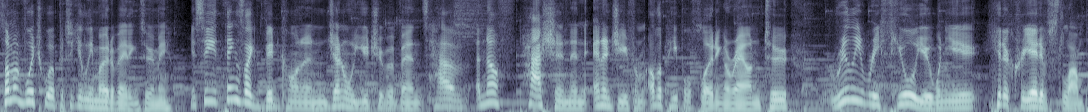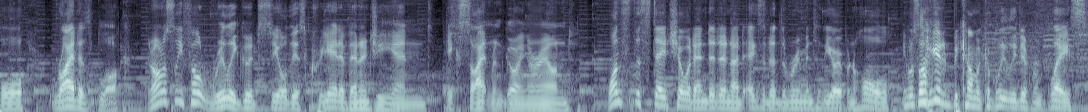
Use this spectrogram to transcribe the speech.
Some of which were particularly motivating to me. You see, things like VidCon and general YouTube events have enough passion and energy from other people floating around to really refuel you when you hit a creative slump or writer's block. It honestly felt really good to see all this creative energy and excitement going around. Once the stage show had ended and I'd exited the room into the open hall, it was like it had become a completely different place.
